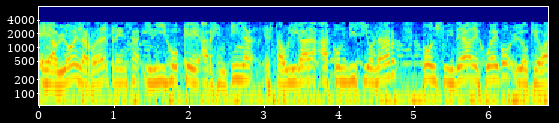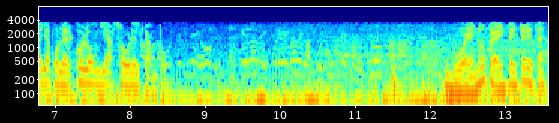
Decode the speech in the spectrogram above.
eh, habló en la rueda de prensa y dijo que Argentina está obligada a condicionar con su idea de juego lo que vaya a poner Colombia sobre el campo. Bueno, pero ahí está interesante.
